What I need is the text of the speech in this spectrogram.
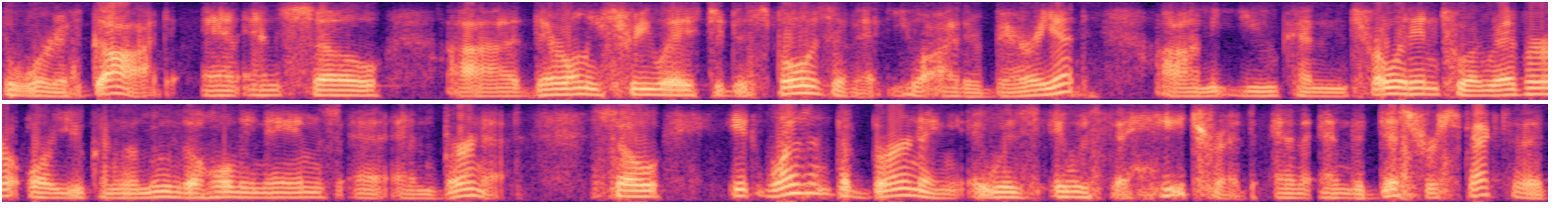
the word of God, and and so. Uh, there are only three ways to dispose of it. You either bury it, um, you can throw it into a river, or you can remove the holy names and, and burn it. So it wasn't the burning; it was it was the hatred and and the disrespect that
